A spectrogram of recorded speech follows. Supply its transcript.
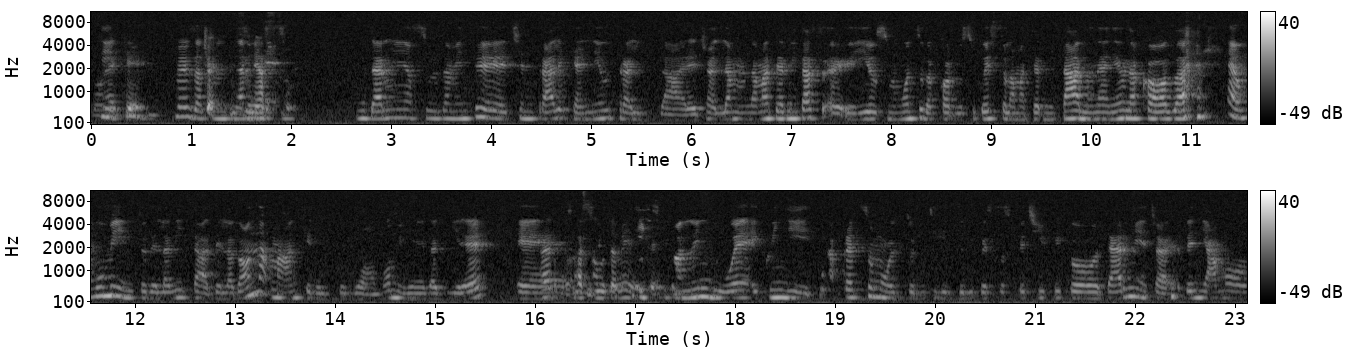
non sì, è che... Esatto, cioè, un, termine, un, termine, assolutamente centrale che è neutralizzare, cioè la, la maternità, eh, io sono molto d'accordo su questo, la maternità non è né una cosa, è un momento della vita della donna ma anche del, dell'uomo, mi viene da dire, eh, assolutamente. Si fanno in due e quindi apprezzo molto l'utilizzo di questo specifico termine, cioè vendiamo,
